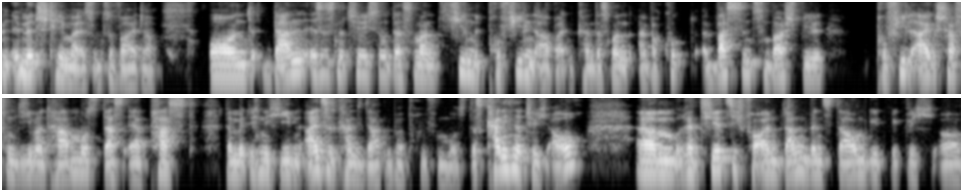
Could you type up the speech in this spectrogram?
ein Image-Thema ist und so weiter. Und dann ist es natürlich so, dass man viel mit Profilen arbeiten kann, dass man einfach guckt, was sind zum Beispiel Profileigenschaften, die jemand haben muss, dass er passt, damit ich nicht jeden Einzelkandidaten überprüfen muss. Das kann ich natürlich auch. Ähm, rentiert sich vor allem dann, wenn es darum geht, wirklich äh,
